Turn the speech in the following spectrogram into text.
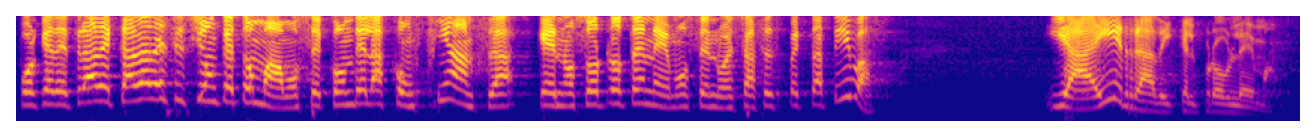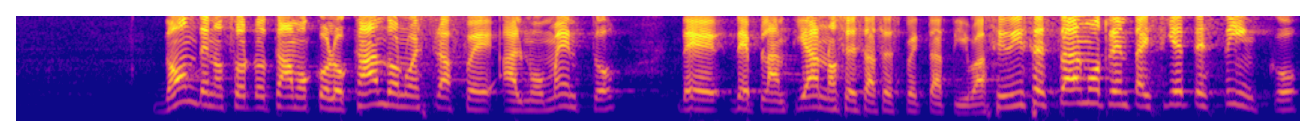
Porque detrás de cada decisión que tomamos se esconde la confianza que nosotros tenemos en nuestras expectativas. Y ahí radica el problema. ¿Dónde nosotros estamos colocando nuestra fe al momento de, plantearnos esas expectativas? Y dice Salmo 37, 5,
